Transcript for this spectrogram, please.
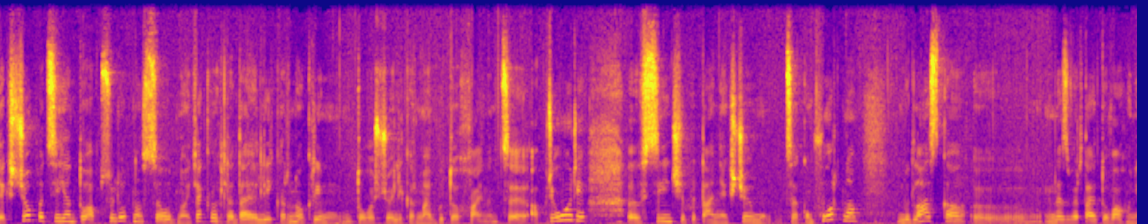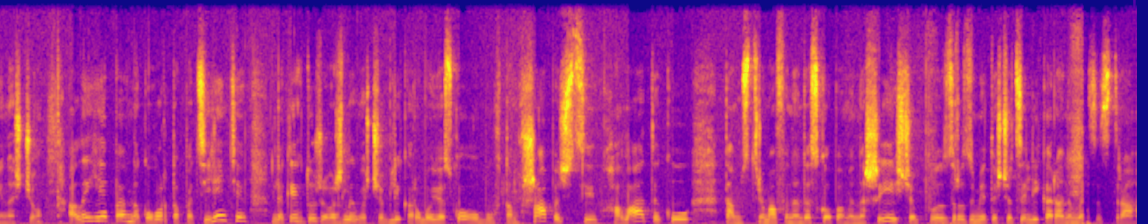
Якщо пацієнту абсолютно все одно, як виглядає лікар, ну крім того, що лікар має бути охайним, це апріорі. Е, Всі інші питання, якщо йому це комфортно, будь ласка, не звертайте увагу ні на що. Але є певна когорта пацієнтів, для яких дуже важливо, щоб лікар обов'язково був там в шапочці, в халатику, там з трьома фонендоскопами на шиї, щоб зрозуміти, що це лікар, а не медсестра,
